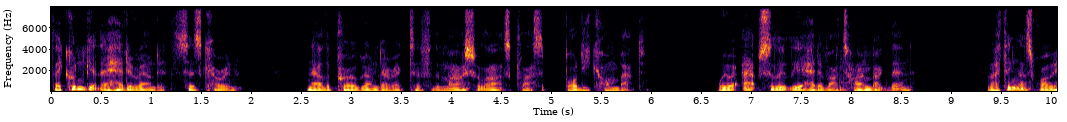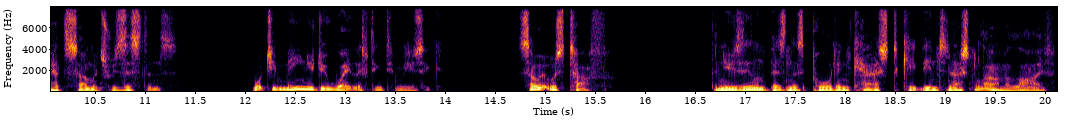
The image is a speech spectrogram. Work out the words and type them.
They couldn't get their head around it, says Cohen, now the program director for the martial arts class Body Combat. We were absolutely ahead of our time back then, and I think that's why we had so much resistance. What do you mean you do weightlifting to music? So it was tough. The New Zealand business poured in cash to keep the international arm alive.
